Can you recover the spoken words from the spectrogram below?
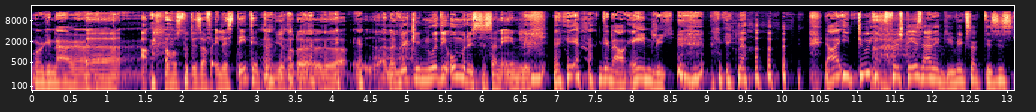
Original, äh, ja. hast du das auf LSD tätowiert oder, oder äh, wirklich nur die Umrisse sind ähnlich. ja, genau, ähnlich. genau. Ja, ich ich verstehe es auch nicht. Wie gesagt, das ist,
